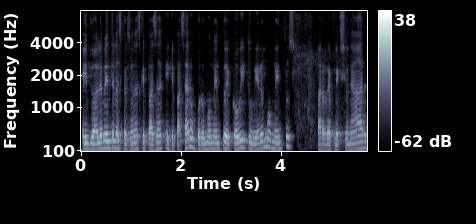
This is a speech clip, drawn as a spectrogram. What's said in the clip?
Indudablemente las personas que, pasan, y que pasaron por un momento de COVID tuvieron momentos para reflexionar,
